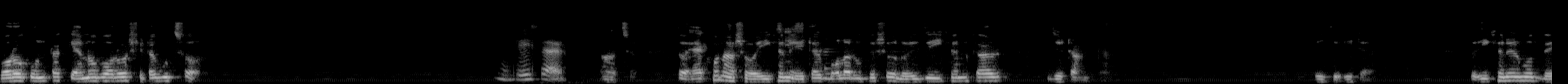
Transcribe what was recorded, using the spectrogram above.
বড় কোনটা কেন বড় সেটা বুঝছ? জি স্যার। আচ্ছা তো এখন আসো এইখানে এটা বলার উদ্দেশ্য হলো এই যে এখানকার যে টার্মটা এই যে এটা তো এখানের মধ্যে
